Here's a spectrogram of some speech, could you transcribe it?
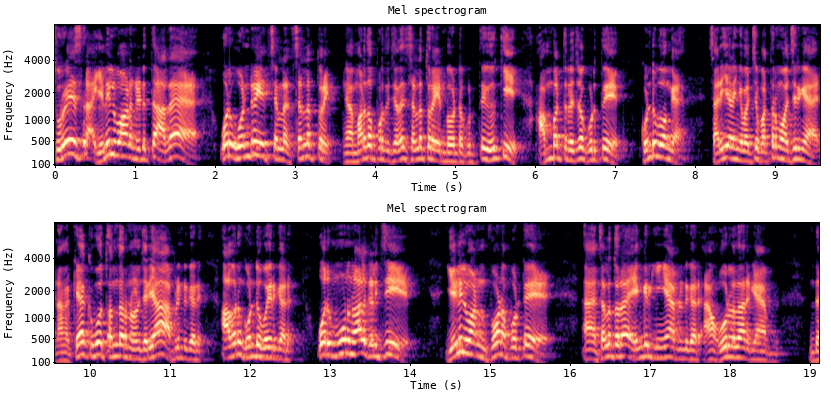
சுரேஷ் ரா- எழில்வாணன் எடுத்து அதை ஒரு ஒன்றிய செல்ல செல்லத்துறை மருதப்புறத்தை சேர்ந்த செல்லத்துறை என்பவர்கிட்ட கொடுத்து தூக்கி ஐம்பத்தி லட்சம் கொடுத்து கொண்டு போங்க. சரியா நீங்கள் வச்சு பத்திரமா வச்சுருங்க. நாங்கள் கேட்கும்போது தந்துடணும் சரியா? அப்படின்னு இருக்காரு அவரும் கொண்டு போயிருக்காரு. ஒரு மூணு நாள் கழித்து எழில்வாணன் ஃபோனை போட்டு செல்லத்துறை எங்கே இருக்கீங்க? அப்படின்னு இருக்காரு ஆ ஊரில் தான் இருக்கேன். இந்த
